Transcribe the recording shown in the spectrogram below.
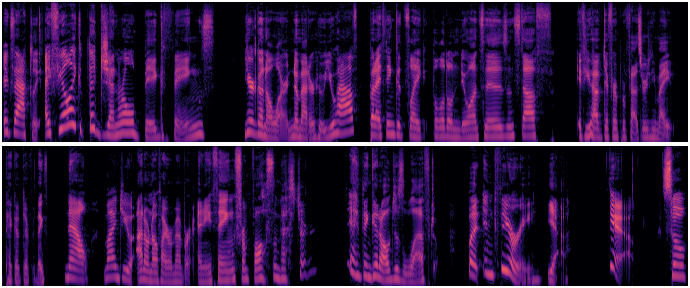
Exactly. I feel like the general big things you're going to learn no matter who you have, but I think it's like the little nuances and stuff. If you have different professors, you might pick up different things. Now, mind you, I don't know if I remember anything from fall semester. I think it all just left. But in theory, yeah. Yeah. So,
